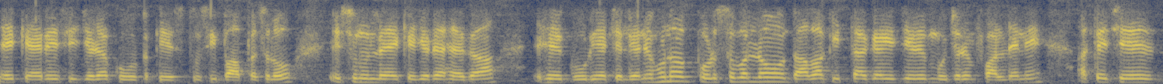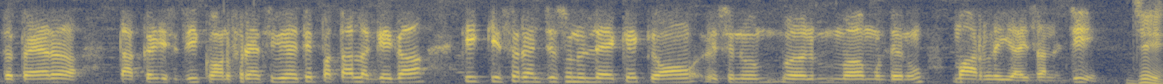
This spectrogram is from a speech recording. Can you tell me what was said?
ਇਹ ਕਹਿ ਰਹੇ ਸੀ ਜਿਹੜਾ ਕੋਰਟ ਕੇਸ ਤੁਸੀਂ ਵਾਪਸ ਲਓ। ਇਸ ਨੂੰ ਲੈ ਕੇ ਜਿਹੜਾ ਹੈਗਾ, ਇਹ ਗੋਲੀਆਂ ਚੱਲੀਆਂ ਨੇ। ਹੁਣ ਪੁਲਿਸ ਵੱਲੋਂ ਦਾਵਾ ਕੀਤਾ ਗਿਆ ਜਿਹੜੇ ਮੁਜਰਮ ਫੜ ਲਏ ਨੇ ਅਤੇ ਜੇ ਦੁਪਹਿਰ ਤੱਕ ਇਸ ਦੀ ਕਾਨਫਰੰਸ ਵੀ ਹੈ ਤੇ ਪਤਾ ਲੱਗੇਗਾ ਕਿ ਕਿਸ ਰੰਜਿਸ਼ ਨੂੰ ਲੈ ਕੇ ਕਿਉਂ ਇਸ ਨੂੰ ਮੁੰਡੇ ਨੂੰ ਮਾਰਨ ਲਈ ਆਏ ਸਨ। ਜੀ। ਜੀ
